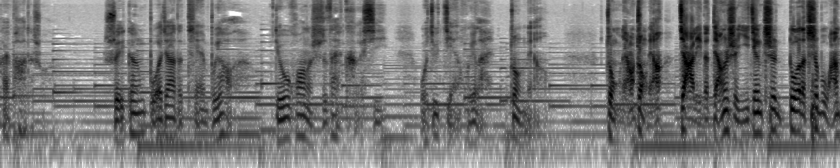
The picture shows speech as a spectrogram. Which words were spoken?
害怕的说：“水根伯家的田不要了，丢荒了，实在可惜。”我就捡回来种粮，种粮种粮，家里的粮食已经吃多的吃不完，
